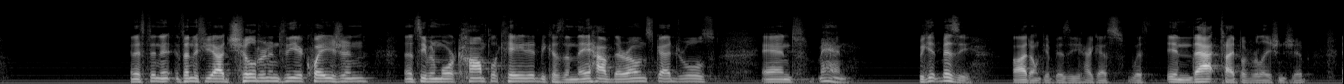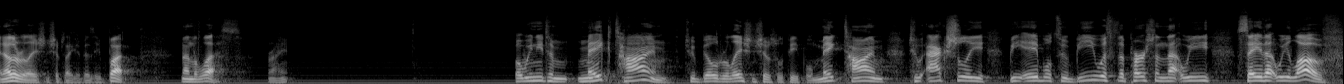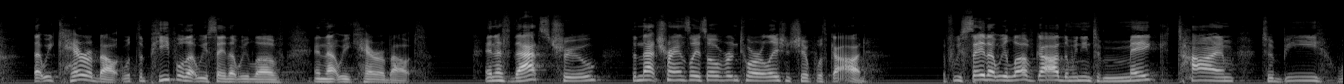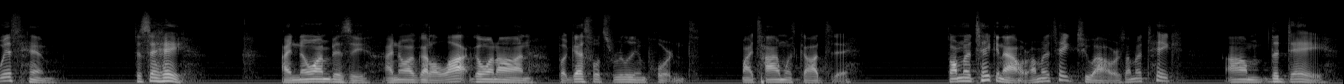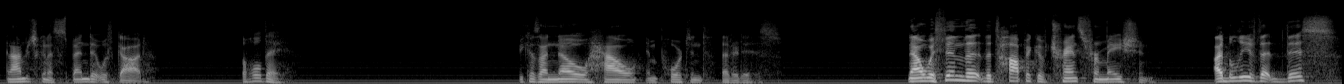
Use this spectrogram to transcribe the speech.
And if then, then if you add children into the equation, then it's even more complicated because then they have their own schedules. And man, we get busy. Well, I don't get busy, I guess, with in that type of relationship. In other relationships, I get busy, but nonetheless, right? But we need to make time to build relationships with people, make time to actually be able to be with the person that we say that we love, that we care about, with the people that we say that we love and that we care about. And if that's true, then that translates over into our relationship with God. If we say that we love God, then we need to make time to be with Him. To say, hey, I know I'm busy. I know I've got a lot going on, but guess what's really important? My time with God today. So I'm going to take an hour. I'm going to take two hours. I'm going to take um, the day, and I'm just going to spend it with God the whole day. Because I know how important that it is. Now, within the, the topic of transformation, I believe that this,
